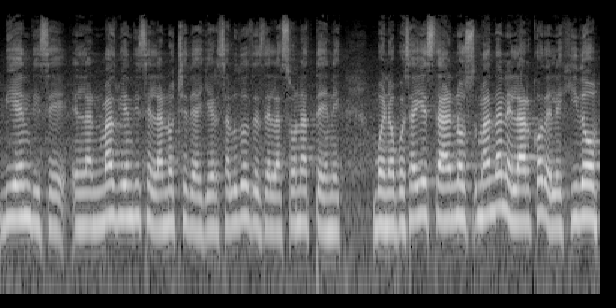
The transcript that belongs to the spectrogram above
bien, dice, en la, más bien dice la noche de ayer. Saludos desde la zona Tenec. Bueno, pues ahí está. Nos mandan el arco del ejido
